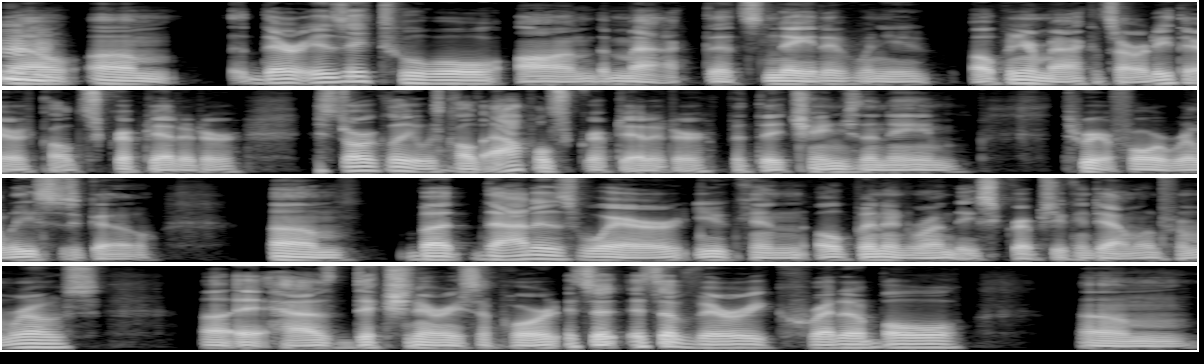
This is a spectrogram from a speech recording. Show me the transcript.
Mm-hmm. Now, um, there is a tool on the Mac that's native. When you open your Mac, it's already there. It's called Script Editor. Historically, it was called AppleScript Editor, but they changed the name three or four releases ago. Um, but that is where you can open and run these scripts you can download from Rose. Uh, it has dictionary support. It's a it's a very credible um,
